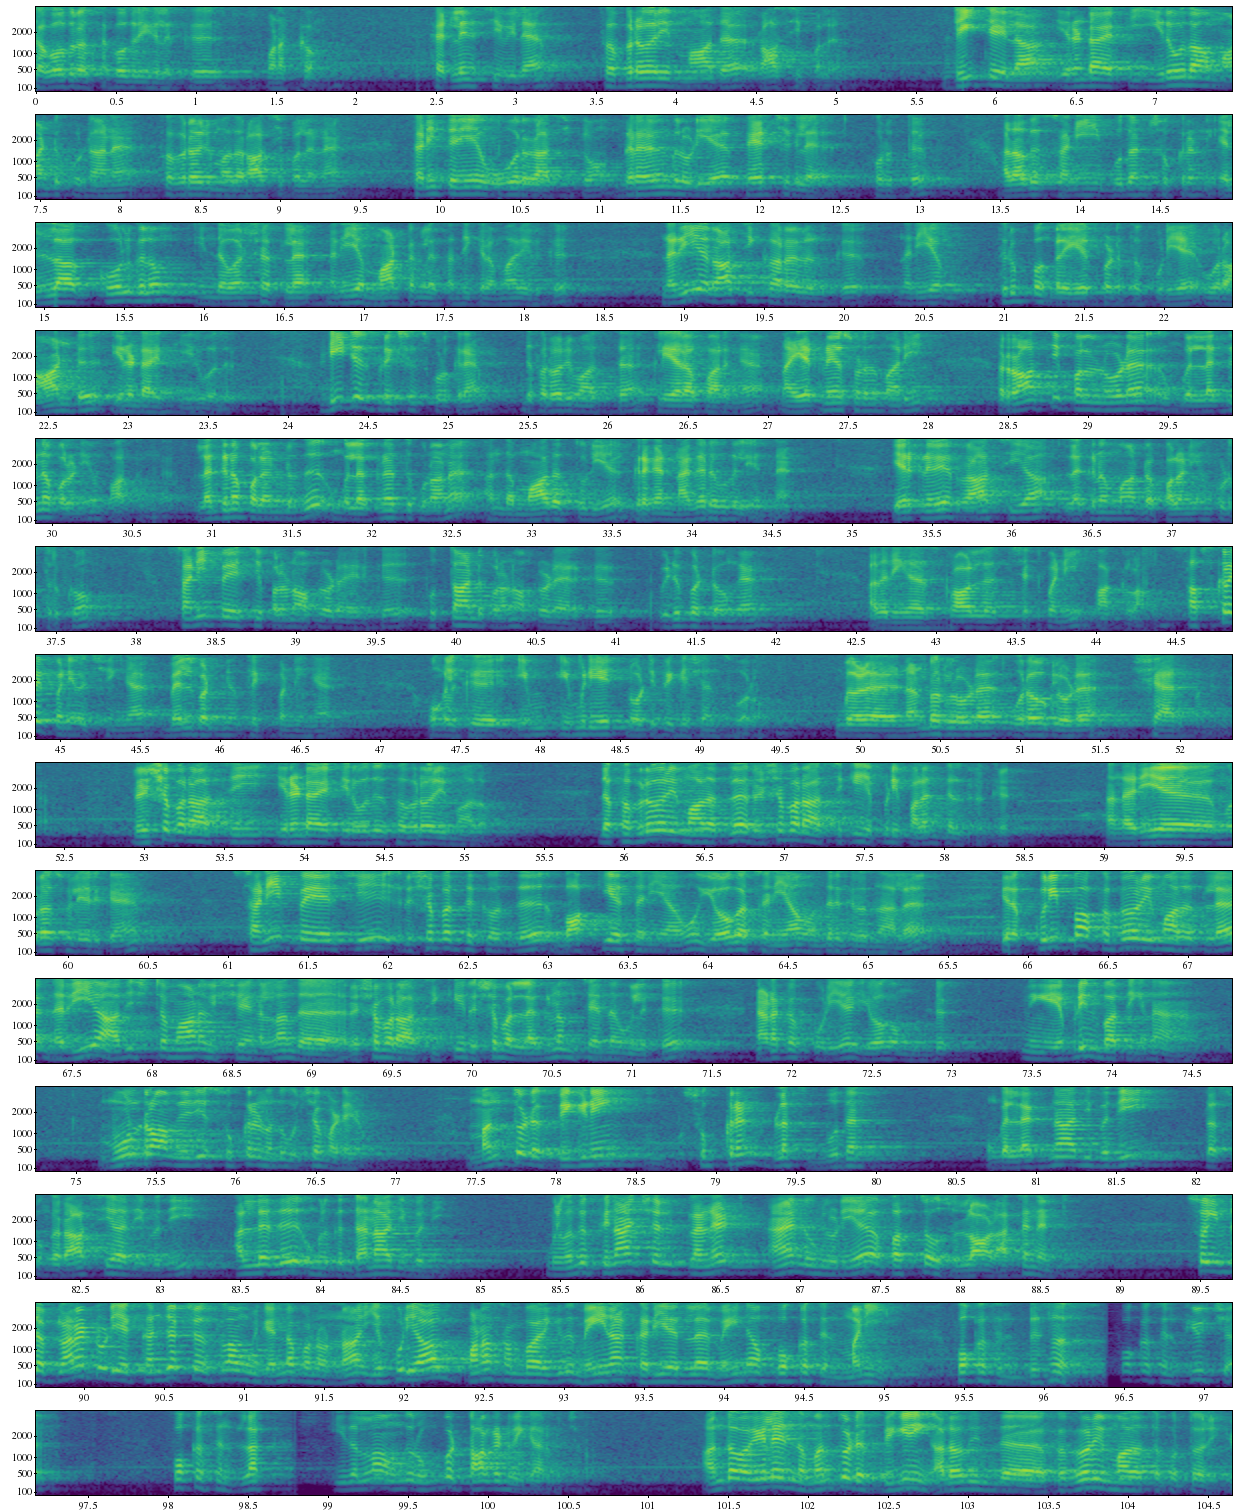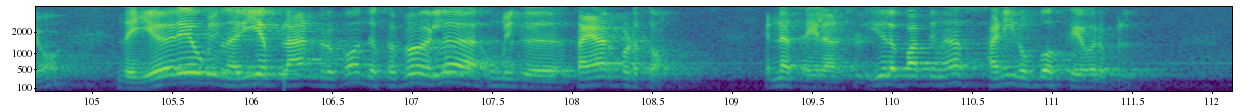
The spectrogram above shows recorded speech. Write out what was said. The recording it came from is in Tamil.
சகோதர சகோதரிகளுக்கு வணக்கம். ஹெட்லைன்ஸ் டிவியில் பிப்ரவரி மாத ராசி பலன். டீட்டெயிலாக இரண்டாயிரத்தி இருபதாம் ஆண்டுக்குண்டான பிப்ரவரி மாத ராசி பலனை தனித்தனியாக ஒவ்வொரு ராசிக்கும் கிரகங்களுடைய பெயர்ச்சிகளை பொறுத்து அதாவது சனி புதன் சுக்கிரன் எல்லா கோள்களும் இந்த வருஷத்தில் நிறைய மாற்றங்களை சந்திக்கிற மாதிரி இருக்குது நிறைய ராசிக்காரர்களுக்கு நிறைய திருப்பங்களை ஏற்படுத்தக்கூடிய ஒரு ஆண்டு இரண்டாயிரத்தி இருபது. டீட்டெயில் ப்ரிடிக்ஷன்ஸ் கொடுக்குறேன். இந்த ஃபெப்ரவரி மாதத்தை கிளியராக பாருங்கள் நான் ஏற்கனவே சொன்னது மாதிரி ராசி பலனோட உங்கள் லக்ன பலனையும் பார்த்துங்க லக்ன பலன்றது உங்கள் லக்னத்துக்குனான அந்த மாதத்துடைய கிரக நகர்வுகள் என்ன? ஏற்கனவே ராசியாக லக்னமான்ற பலனையும் கொடுத்துருக்கோம். சனி பயிற்சி பலனும் அப்லோட் ஆயிருக்கு. புத்தாண்டு பலனும் அப்லோட் ஆயிருக்கு. விடுபட்டவங்க அதை நீங்கள் ஸ்க்ராலில் செக் பண்ணி பார்க்கலாம். சப்ஸ்கிரைப் பண்ணி வச்சிங்க. பெல் பட்டனையும் கிளிக் பண்ணிங்க. உங்களுக்கு இம் இமிடியேட் நோட்டிஃபிகேஷன்ஸ் வரும். உங்களோட நண்பர்களோட உறவுகளோட ஷேர் பண்ணுங்கள் ரிஷபராசி இரண்டாயிரத்தி இருபது பிப்ரவரி மாதம். இந்த பிப்ரவரி மாதத்தில் ரிஷபராசிக்கு எப்படி பலன்கள் இருக்குது நான் நிறைய முறை சொல்லியிருக்கேன். சனி பெயர்ச்சி ரிஷபத்துக்கு வந்து பாக்கிய சனியாகவும் யோக சனியாகவும் வந்திருக்கிறதுனால இதில் குறிப்பாக பிப்ரவரி மாதத்தில் நிறைய அதிர்ஷ்டமான விஷயங்கள்லாம் இந்த ரிஷபராசிக்கு ரிஷப லக்னம் சேர்ந்தவங்களுக்கு நடக்கக்கூடிய யோகம் உண்டு. நீங்கள் எப்படின்னு பார்த்தீங்கன்னா மூன்றாம் தேதி சுக்கரன் வந்து உச்சமடையும் மந்தோட பிகினிங் சுக்கரன் ப்ளஸ் புதன். உங்கள் லக்னாதிபதி ப்ளஸ் உங்கள் ராசியாதிபதி அல்லது உங்களுக்கு தனாதிபதி. உங்களுக்கு வந்து ஃபினான்ஷியல் பிளானட் அண்ட் உங்களுடைய ஃபஸ்ட் ஹவுஸ் லார்ட் அசனட் ஸோ இந்த பிளானட்டுடைய கன்ஜெக்ஷன்ஸ்லாம் உங்களுக்கு என்ன பண்ணணும்னா எப்படியாவது பணம் சம்பாதிக்கிறது மெயினாக கரியரில் மெயினாக focus in money focus in business focus in future focus in luck இதெல்லாம் வந்து ரொம்ப டார்கெட் வைக்க ஆரம்பிச்சிடும் அந்த வகையில் இந்த மந்தோட பிகினிங் அதாவது இந்த ஃபெப்ரவரி மாதத்தை பொறுத்த வரைக்கும் இந்த இயரே உங்களுக்கு நிறைய பிளான் இருக்கும். இந்த ஃபெப்ரவரியில் உங்களுக்கு தயார்படுத்தும். என்ன செய்யலாம்னு சொல்லி. இதில் பார்த்தீங்கன்னா சனி ரொம்ப ஃபேவரபிள்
